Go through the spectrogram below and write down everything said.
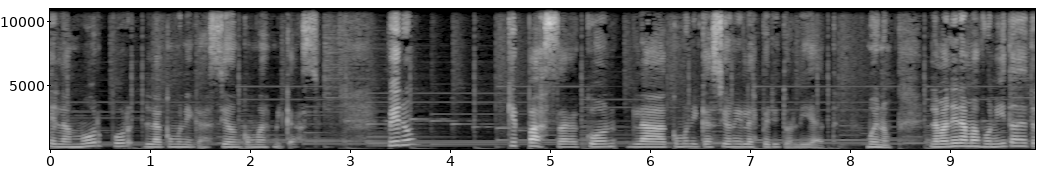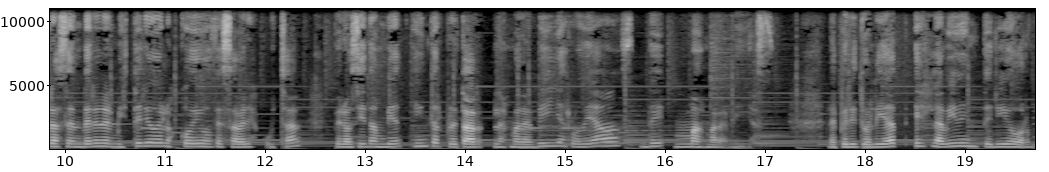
el amor por la comunicación, como es mi caso. Pero, ¿qué pasa con la comunicación y la espiritualidad? Bueno, la manera más bonita de trascender en el misterio de los códigos de saber escuchar, pero así también interpretar las maravillas rodeadas de más maravillas. La espiritualidad es la vida interior.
